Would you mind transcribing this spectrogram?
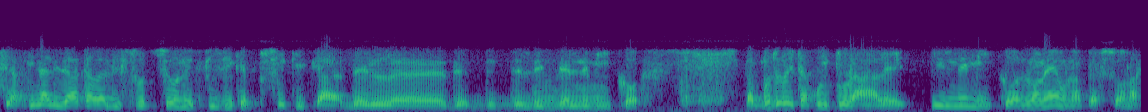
sia finalizzata alla distruzione fisica e psichica del, del, del, del nemico. Dal punto di vista culturale, il nemico non è una persona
